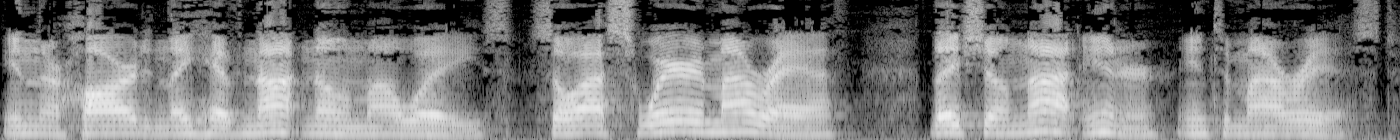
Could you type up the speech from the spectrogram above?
in their heart, and they have not known my ways. So I swear in my wrath, they shall not enter into my rest.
